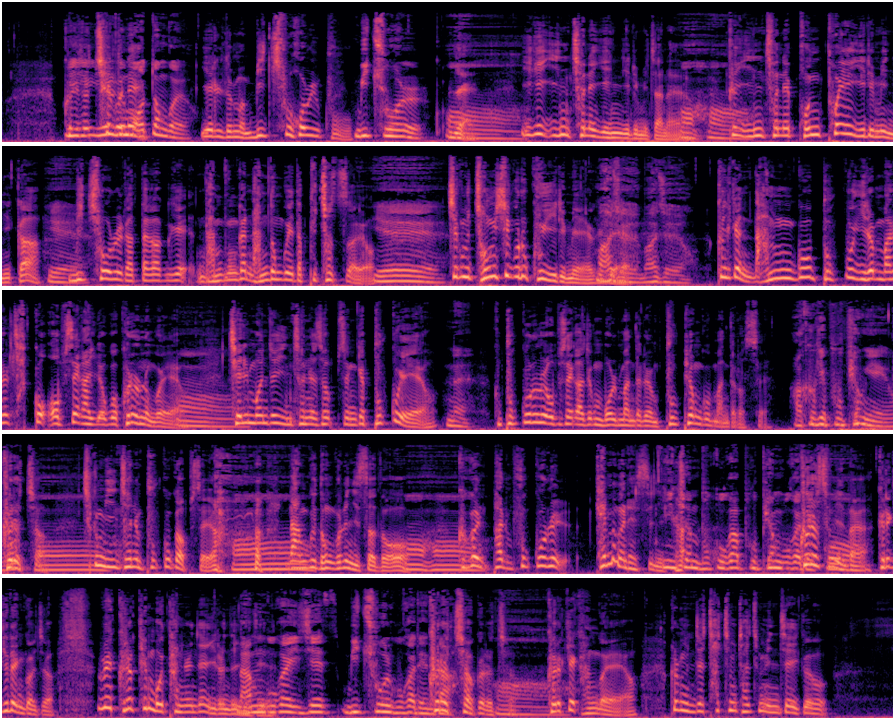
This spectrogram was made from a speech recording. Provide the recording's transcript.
그래서 예, 최근에 들면 어떤 거요? 예를 들면 미추홀구. 미추홀. 어. 예. 이게 인천의 옛 이름이잖아요. 어허. 그 인천의 본토의 이름이니까 예. 미추홀을 갖다가 그게 남군과 남동구에다 붙였어요. 예. 지금 정식으로 구 이름이에요. 그게. 맞아요, 맞아요. 그러니까 남구, 북구 이런 말을 자꾸 없애가려고 그러는 거예요. 어. 제일 먼저 인천에서 없앤 게 북구예요. 네. 그 북구를 없애가지고 뭘 만들냐면 부평구 만들었어요. 아, 그게 부평이에요? 그렇죠. 어. 지금 인천엔 북구가 없어요. 어. 남구, 동구는 있어도. 어허. 그걸 바로 북구를 개명을 했으니까. 인천 북구가 부평구가 그렇습니다. 됐고. 그렇게 된 거죠. 왜 그렇게 못하느냐 이런 얘기죠. 남구가 이제 미추홀구가 된다. 그렇죠, 그렇죠. 어. 그렇게 간 거예요. 그럼 이제 차츰차츰 이제 그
